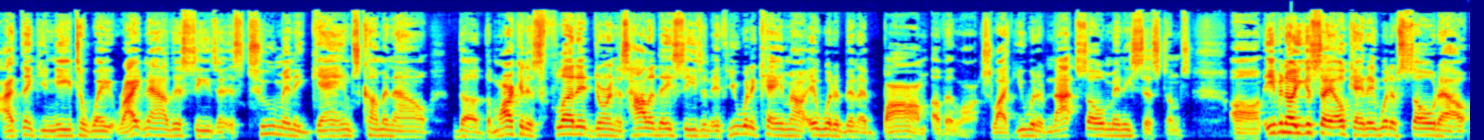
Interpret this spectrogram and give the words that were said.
I think you need to wait. Right now, this season, it's too many games coming out. the The market is flooded during this holiday season. If you would have came out, it would have been a bomb of a launch. Like you would have not sold many systems. Um, even though you could say, okay, they would have sold out.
